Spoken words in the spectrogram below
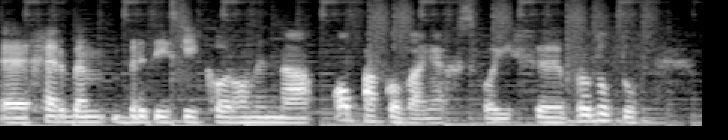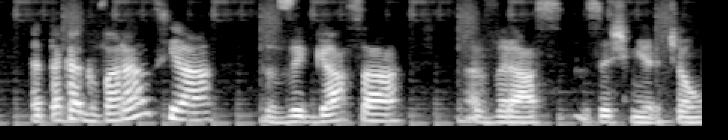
e, herbem brytyjskiej korony na opakowaniach swoich e, produktów. E, taka gwarancja wygasa wraz ze śmiercią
